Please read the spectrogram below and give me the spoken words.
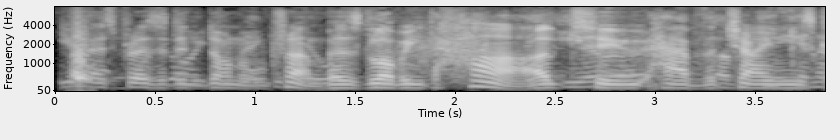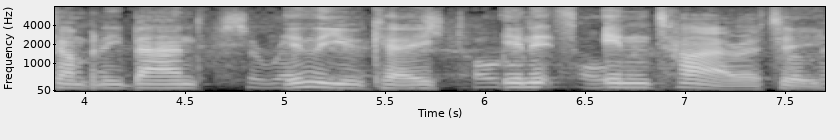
US President Donald Trump has lobbied hard to have the Chinese company banned in the UK in its entirety,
